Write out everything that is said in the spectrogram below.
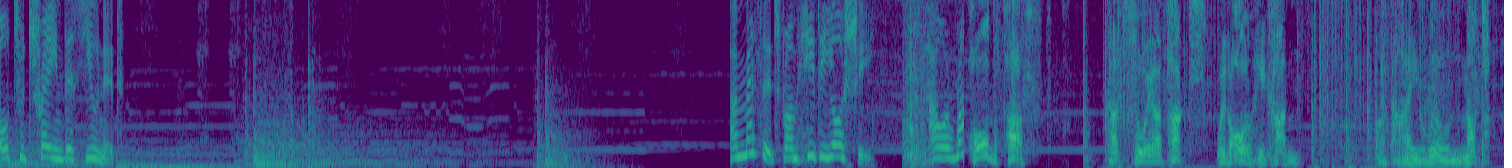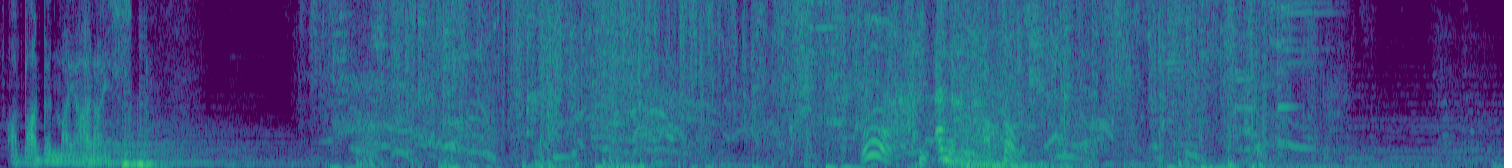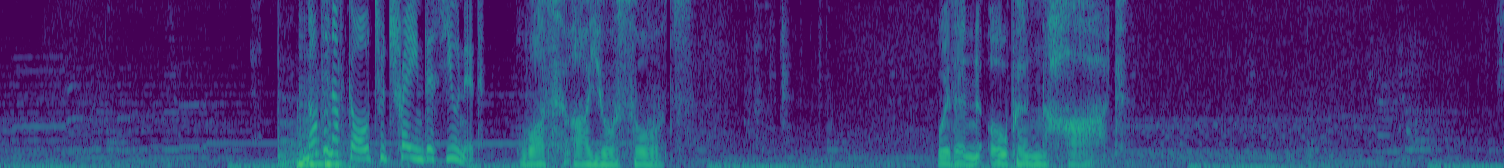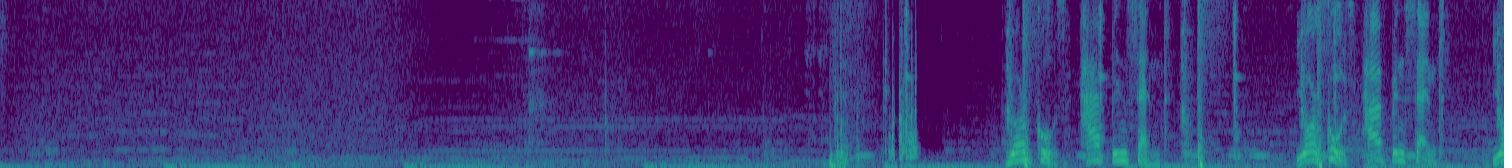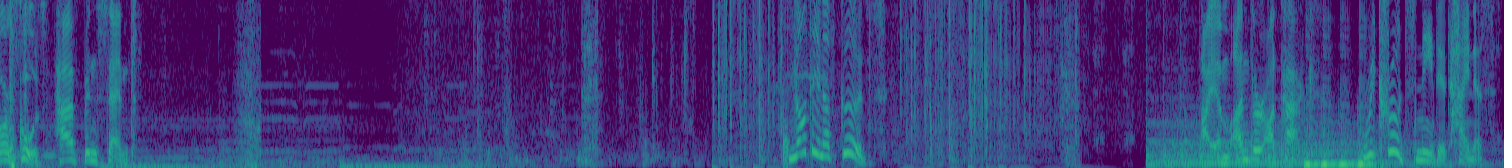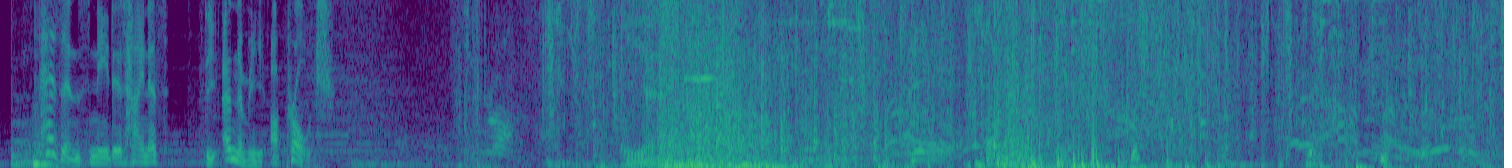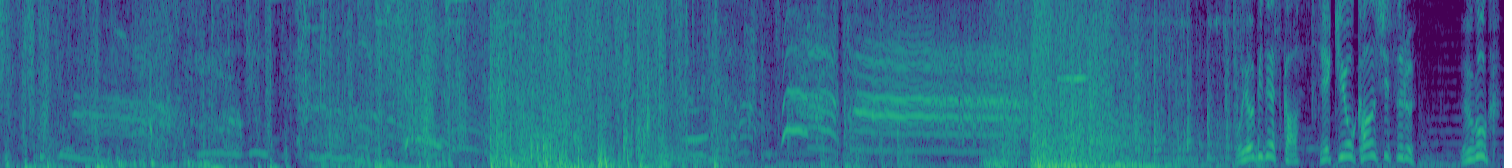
Not to train this unit. A message from Hideyoshi. Our Hold fast! Katsuie attacks with all he can. But I will not abandon my allies. The enemy approach. Not enough gold to train this unit. What are your thoughts? With an open heart. Your goods have been sent. Your goods have been sent. Your goods have been sent. Not enough goods. I am under attack. Recruits needed, Highness. Peasants needed, Highness. The enemy approach. Yes. びですか？敵を監視する。動く。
